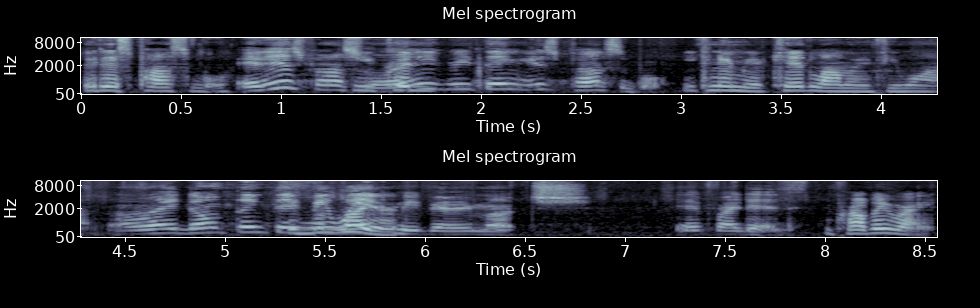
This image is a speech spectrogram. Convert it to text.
it is possible. It is possible. You could- Anything is possible. You can name your kid Llama if you want. I don't think they It'd be like weird. me very much if I did. Probably right.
